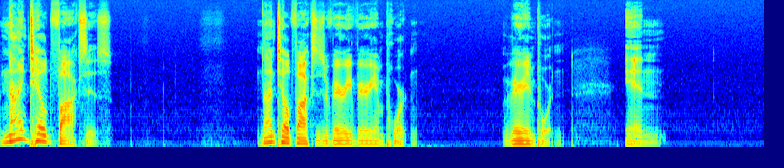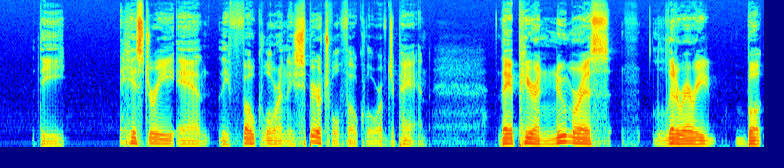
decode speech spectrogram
nine-tailed foxes. Nine-tailed foxes are very, very important. Very important in the history and the folklore and the spiritual folklore of Japan. They appear in numerous literary book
